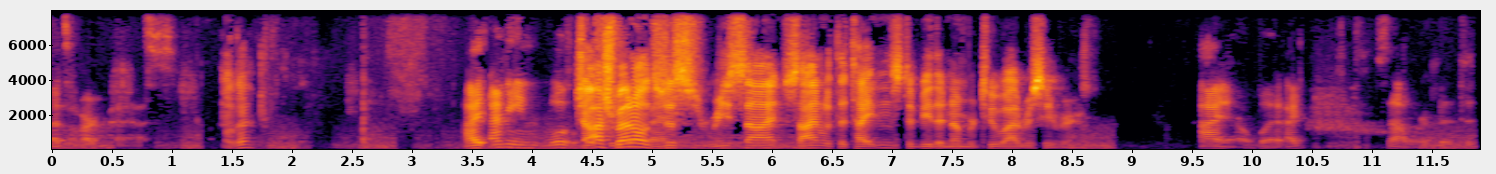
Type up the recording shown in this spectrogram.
that's a hard pass. Okay. I, I mean, we'll, we'll Josh see Reynolds just re-signed signed with the Titans to be the number two wide receiver. I know, but I, it's not worth it. To,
